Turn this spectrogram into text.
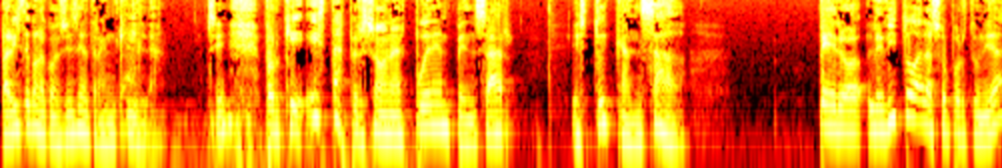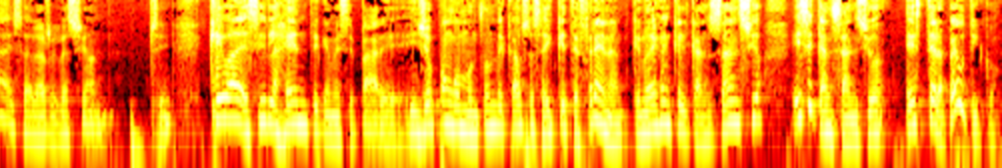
para irte con la conciencia tranquila. ¿sí? Porque estas personas pueden pensar, estoy cansado, pero le di todas las oportunidades a la relación. ¿Qué va a decir la gente que me separe? Y yo pongo un montón de causas ahí que te frenan, que no dejan que el cansancio, ese cansancio es terapéutico.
